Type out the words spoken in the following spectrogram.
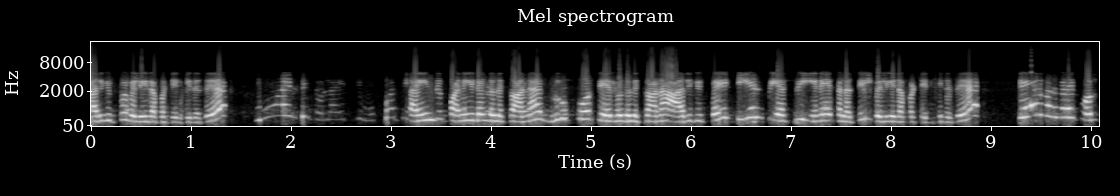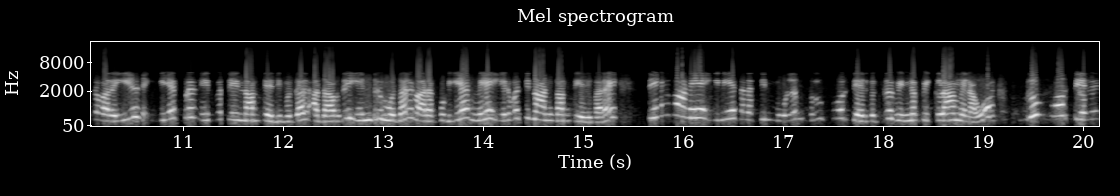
அறிவிப்பு வெளியிடப்பட்டிருக்கிறது. இருபத்தி ஐந்து பணியிடங்களுக்கான குரூப் ஃபோர் தேர்வுகளுக்கான அறிவிப்பை டிஎன்பிஎஸ்சி இணையதளத்தில் வெளியிடப்பட்டிருக்கிறது. தேர்வுகளை பொறுத்தவரையில் ஏப்ரல் இருபத்தி ஐந்தாம் தேதி முதல் அதாவது இன்று முதல் வரக்கூடிய மே இருபத்தி நான்காம் தேதி வரை தேர்வாணைய இணையதளத்தின் மூலம் குரூப் ஃபோர் தேர்வுக்கு விண்ணப்பிக்கலாம் எனவும் குரூப் ஃபோர் தேர்வை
